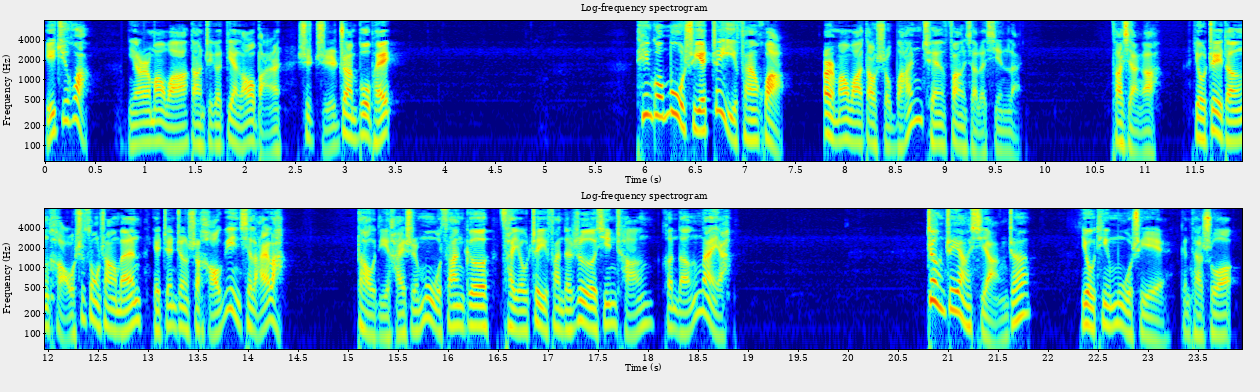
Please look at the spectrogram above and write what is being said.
一句话，你二毛娃当这个店老板是只赚不赔。听过穆师爷这一番话，二毛娃倒是完全放下了心来。他想啊，有这等好事送上门，也真正是好运气来了。到底还是穆三哥才有这番的热心肠和能耐呀。正这样想着，又听穆师爷跟他说：“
